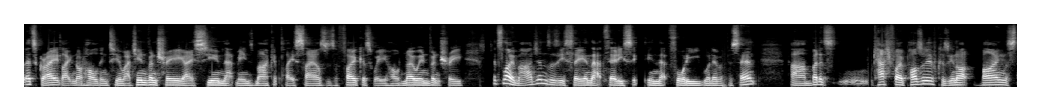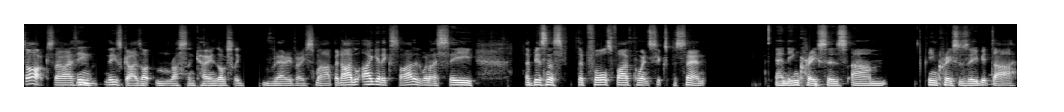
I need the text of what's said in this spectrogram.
that's great. Like not holding too much inventory. I assume that means marketplace sales is a focus where you hold no inventory. It's low margins as you see in that thirty six in that forty whatever percent. Um, but it's cash flow positive because you're not buying the stock. So I think mm. these guys, Ruslan Kogan's obviously very, very smart. But I, I get excited when I see a business that falls 5.6% and increases um, increases EBITDA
